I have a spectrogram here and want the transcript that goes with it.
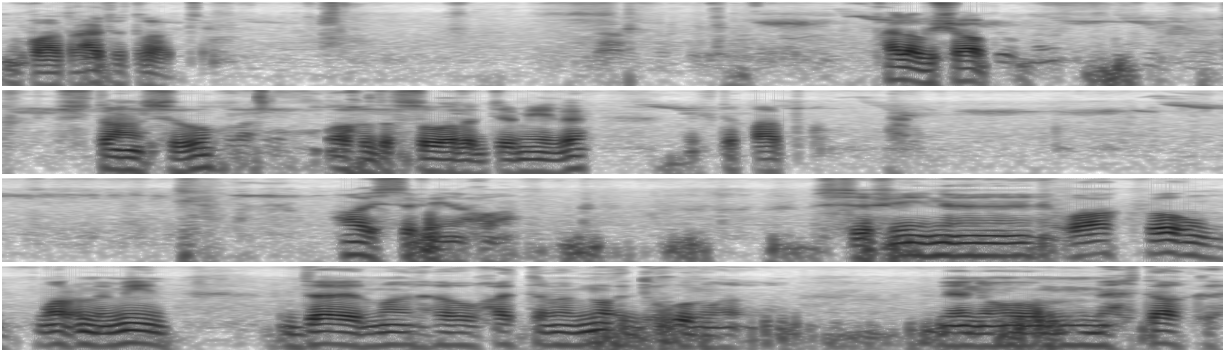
مقاطعة تراد. هلا بشاب استانسوا واخذوا الصور الجميلة. التقاط. هاي السفينة أخوان. السفينة واقفة ومرممين الداير مالها وحتى ممنوع الدخول مالها لأنه محتاكة.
